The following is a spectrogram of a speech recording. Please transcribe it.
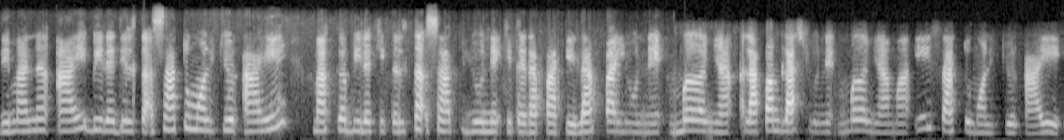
Di mana air bila diletak satu molekul air, maka bila kita letak satu unit kita dapati 8 unit menya, 18 unit menyamai satu molekul air.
